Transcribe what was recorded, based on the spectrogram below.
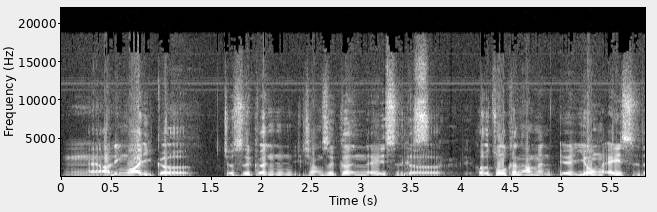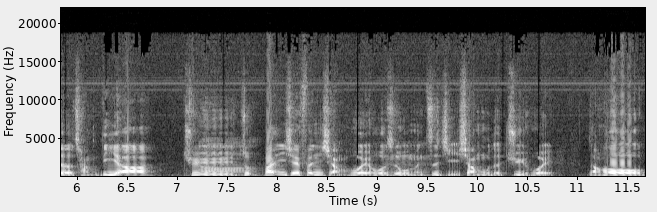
嗯，哎，啊，另外一个。就是跟像是跟 ACE 的合作，跟他们也用 ACE 的场地啊，去做办一些分享会，或者是我们自己项目的聚会，然后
